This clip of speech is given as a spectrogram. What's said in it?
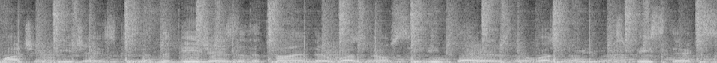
watching DJs because the DJs at the time there was no CD players, there was no USB sticks.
